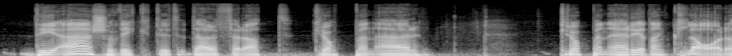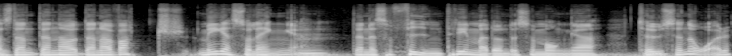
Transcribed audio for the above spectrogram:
Det är så viktigt därför att kroppen är kroppen är redan klar. Alltså den, den, har, den har varit med så länge. Mm. Den är så fintrimmad under så många tusen år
